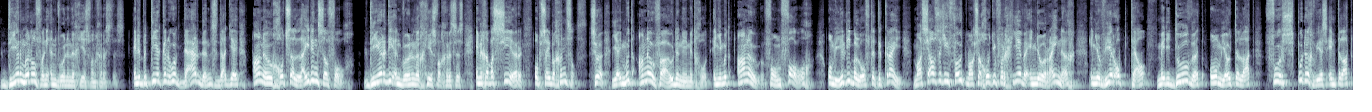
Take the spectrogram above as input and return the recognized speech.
deur middel van die inwonende gees van Christus. En dit beteken ook derdens dat jy aanhou God se leiding sal volg. Deur die inwonende gees van Christus en gebaseer op sy beginsels. So jy moet aanhou verhouding hê met God en jy moet aanhou vir hom volg om hierdie belofte te kry. Maar selfs as jy fout maak, sal God jou vergewe en jou reinig en jou weer optel met die doelwit om jou te laat voorspoedig wees en te laat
